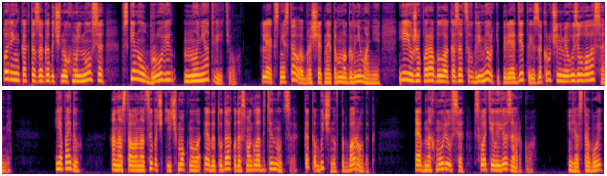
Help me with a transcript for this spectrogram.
Парень как-то загадочно ухмыльнулся, вскинул брови, но не ответил. Лекс не стала обращать на это много внимания. Ей уже пора было оказаться в гримерке, переодетой, с закрученными в узел волосами. «Я пойду». Она встала на цыпочки и чмокнула Эда туда, куда смогла дотянуться, как обычно, в подбородок. Эд нахмурился, схватил ее за руку. «Я с тобой»,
